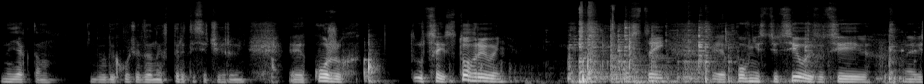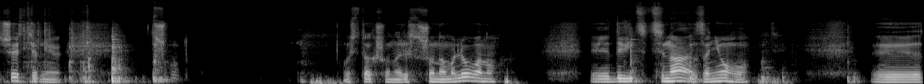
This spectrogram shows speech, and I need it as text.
Не як там люди хочуть за них 3000 гривень. Е, Кожух, цей 100 гривень. Ось цей е, повністю цілий з цією навіть шестернею. Ось так, що, нарис... що намальовано. Е, Дивіться, ціна за нього е,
